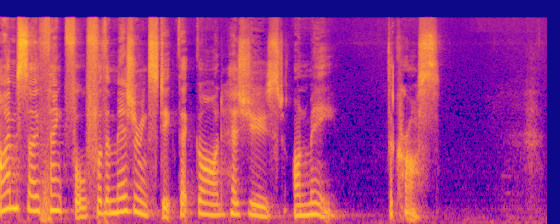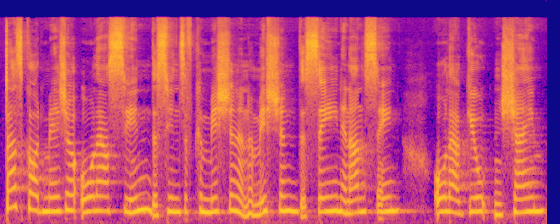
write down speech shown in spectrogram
I'm so thankful for the measuring stick that God has used on me. the cross. Does God measure all our sin, the sins of commission and omission, the seen and unseen, all our guilt and shame,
